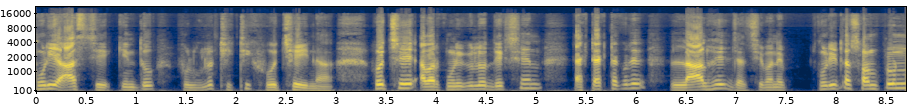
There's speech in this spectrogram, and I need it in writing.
কুঁড়ি আসছে, কিন্তু ফুলগুলো ঠিক ঠিক হচ্ছেই না। হচ্ছে আবার কুঁড়িগুলো দেখছেন, একটা একটা করে লাল হয়ে যাচ্ছে মানে কুঁড়িটা সম্পূর্ণ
